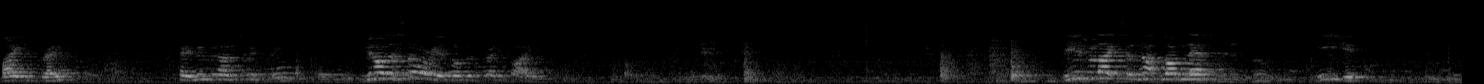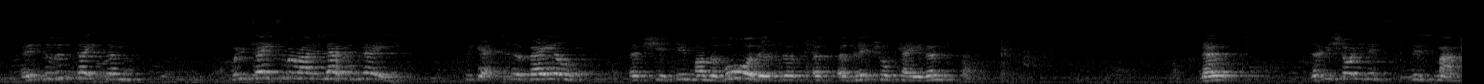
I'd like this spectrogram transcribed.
by His grace. Okay, moving on swiftly. Do you know the story of Numbers 25? The Israelites have not long left Egypt. And it doesn't take them, but it takes them around 11 days to get to the Vale of Shittim on the borders of, of, of literal Canaan. Now, let me show you this, this map.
